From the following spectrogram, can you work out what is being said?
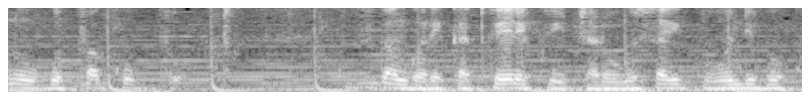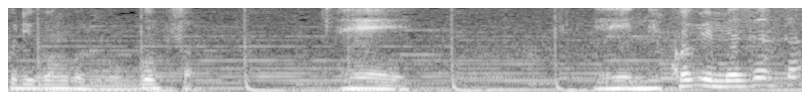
ni ugupfa kupfa kuvuga ngo reka twere kwicara ubusa ariko ubundi bwo kuri bo ngo ni ugupfa. Eh, eh, niko bimeze da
